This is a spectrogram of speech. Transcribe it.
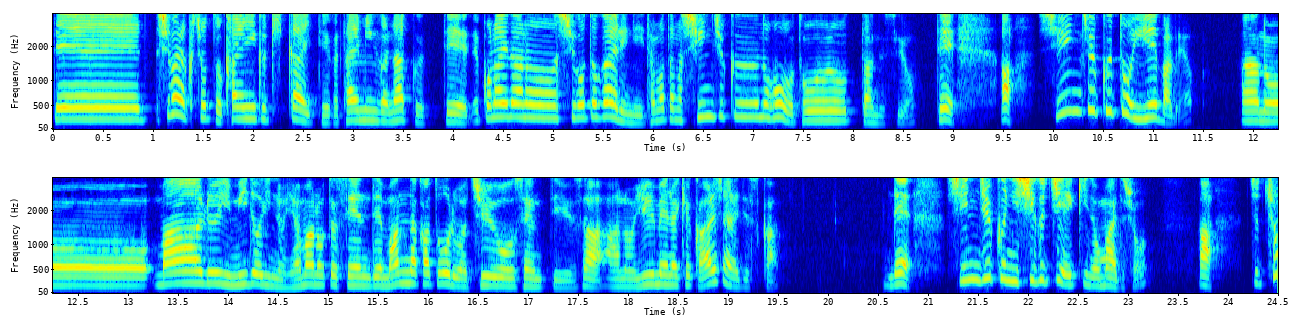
で、しばらくちょっと買いに行く機会っていうかタイミングがなくって、で、この間あの、仕事帰りにたまたま新宿の方を通ったんですよ。で、あ、新宿といえばだよ。あのー、丸い緑の山手線で真ん中通るは中央線っていうさ、あの、有名な曲あるじゃないですか。で、新宿西口駅の前でしょ？あ、ちょ、ちょ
